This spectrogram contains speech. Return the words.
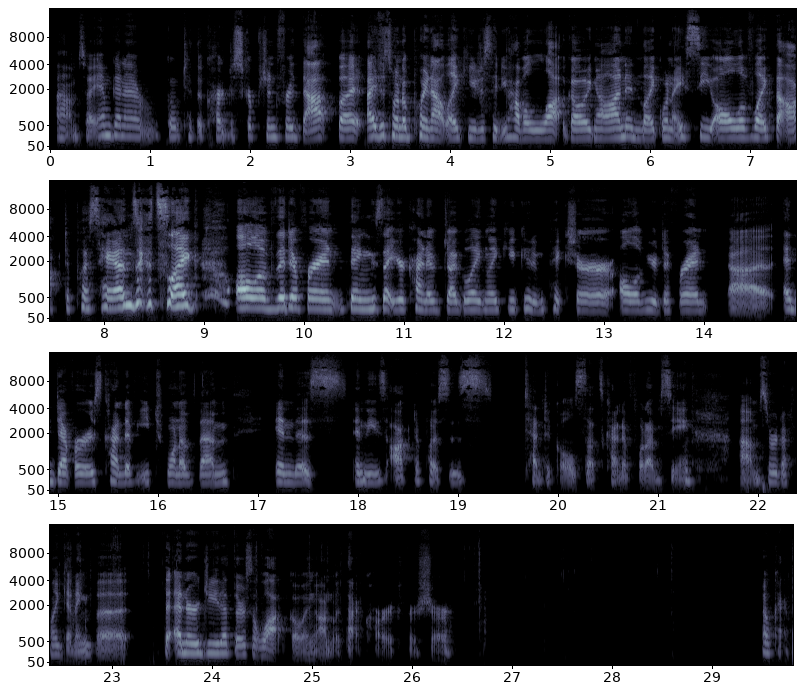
Um, so I am gonna go to the card description for that, but I just want to point out, like you just said, you have a lot going on, and like when I see all of like the octopus hands, it's like all of the different things that you're kind of juggling. Like you can picture all of your different uh, endeavors, kind of each one of them in this in these octopus's tentacles. That's kind of what I'm seeing. Um, so we're definitely getting the the energy that there's a lot going on with that card for sure. Okay.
